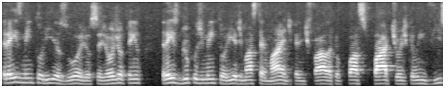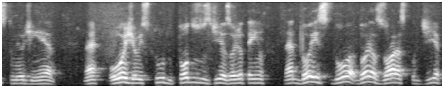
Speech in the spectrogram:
três mentorias hoje, ou seja, hoje eu tenho três grupos de mentoria, de mastermind, que a gente fala, que eu faço parte hoje, que eu invisto meu dinheiro. Né? Hoje eu estudo todos os dias, hoje eu tenho né, dois, duas horas por dia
